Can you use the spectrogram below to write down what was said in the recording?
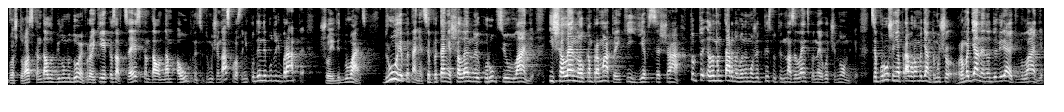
влаштував скандал в Білому домі, про який я казав, цей скандал нам аукнеться, тому що нас просто нікуди не будуть брати, що і відбувається. Друге питання це питання шаленої корупції у владі і шаленого компромату, який є в США. Тобто елементарно вони можуть тиснути на Зеленського, на його чиновників. Це порушення прав громадян, тому що громадяни не довіряють владі.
